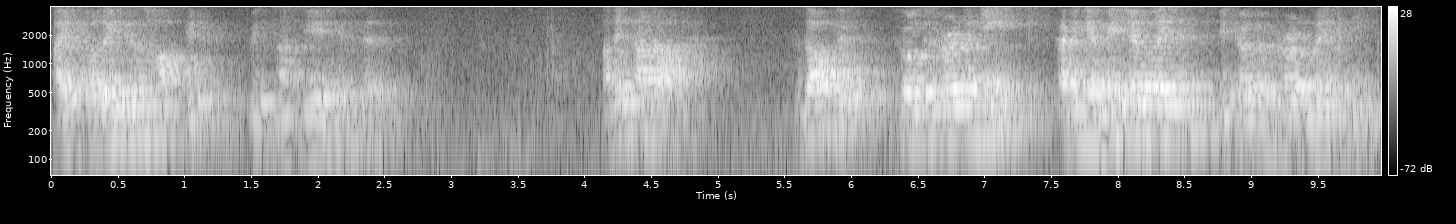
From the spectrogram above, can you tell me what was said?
I hurried to the hospital with uneasy feeling. As it turned out, the doctor told her the knee having a major ablation because of her disease.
